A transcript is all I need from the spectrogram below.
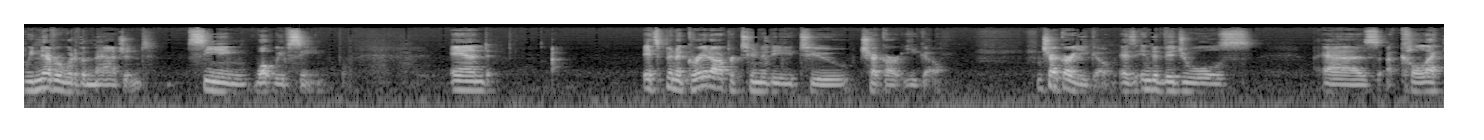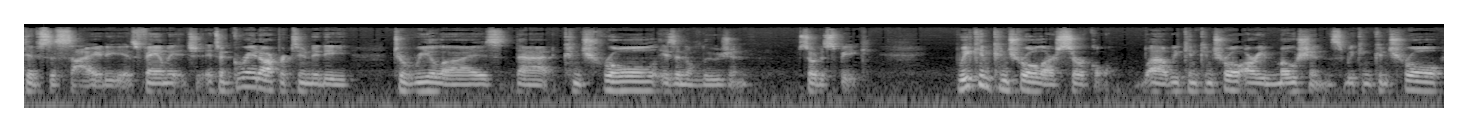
we never would have imagined seeing what we've seen, and it's been a great opportunity to check our ego, check our ego as individuals, as a collective society, as family. It's, it's a great opportunity to realize that control is an illusion, so to speak. We can control our circle. Uh, we can control our emotions. We can control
